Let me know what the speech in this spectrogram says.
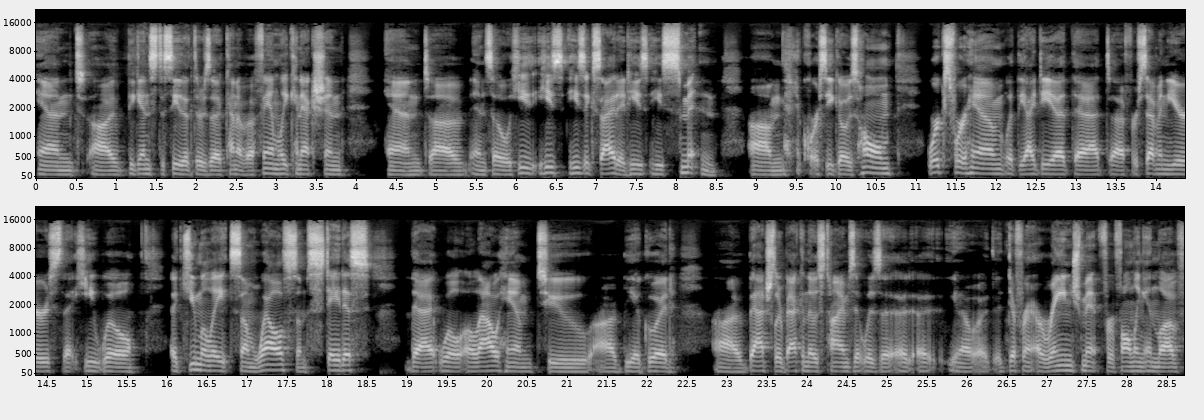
and uh, begins to see that there's a kind of a family connection, and uh, and so he he's he's excited. He's he's smitten. Um, of course, he goes home, works for him with the idea that uh, for seven years that he will accumulate some wealth, some status that will allow him to uh, be a good. Uh, bachelor. Back in those times it was a, a, you know a, a different arrangement for falling in love.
